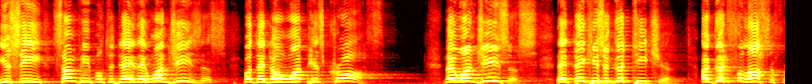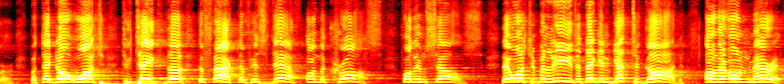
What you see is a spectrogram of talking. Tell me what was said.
You see, some people today, they want Jesus, but they don't want his cross. They want Jesus. They think he's a good teacher, a good philosopher, but they don't want to take the, the fact of his death on the cross for themselves. They want to believe that they can get to God on their own merit,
